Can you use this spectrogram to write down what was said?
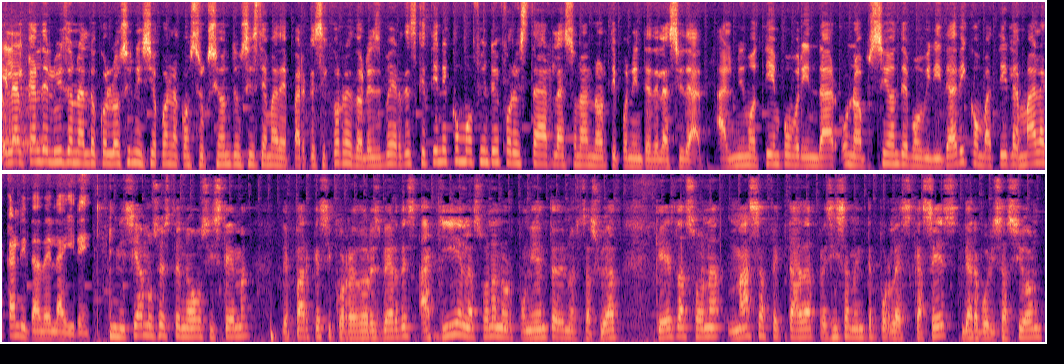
El alcalde Luis Donaldo Coloso inició con la construcción de un sistema de parques y corredores verdes que tiene como fin reforestar la zona norte y poniente de la ciudad, al mismo tiempo brindar una opción de movilidad y combatir la mala calidad del aire. Iniciamos este nuevo sistema de parques y corredores verdes aquí en la zona norponiente de nuestra ciudad, que es la zona más afectada precisamente por la escasez de arborización,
